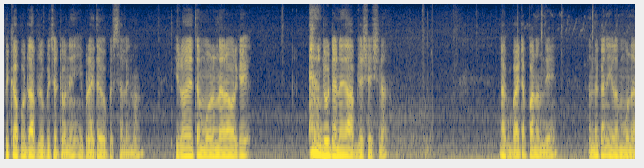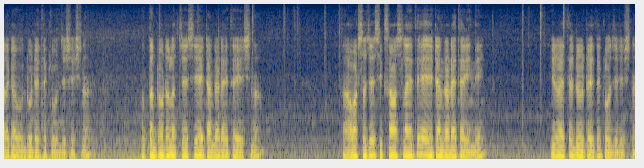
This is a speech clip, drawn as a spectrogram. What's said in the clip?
పికప్ డ్రాప్ చూపించేటోని ఇప్పుడైతే చూపిస్తాను నేను. ఈరోజు అయితే మూడున్నర వరకే డ్యూటీ అనేది ఆఫ్ చేసేసిన. నాకు బయట పని ఉంది అందుకని ఈరోజు మూడున్నరకి డ్యూటీ అయితే క్లోజ్ చేసేసిన. మొత్తం టోటల్ వచ్చేసి ఎయిట్ హండ్రెడ్ అయితే వేసిన అవర్స్ వచ్చేసి సిక్స్ అవర్స్లో అయితే ఎయిట్ హండ్రెడ్ అయితే అయింది. ఈరోజు అయితే డ్యూటీ అయితే క్లోజ్ చేసేసిన.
